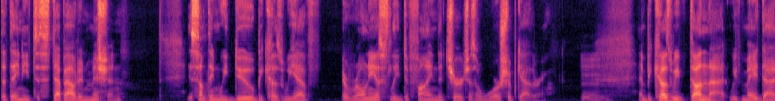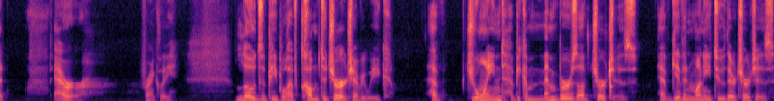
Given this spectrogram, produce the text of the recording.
that they need to step out in mission is something we do because we have erroneously defined the church as a worship gathering. Mm. And because we've done that, we've made that error, frankly. Loads of people have come to church every week, have joined, have become members of churches, have given money to their churches,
